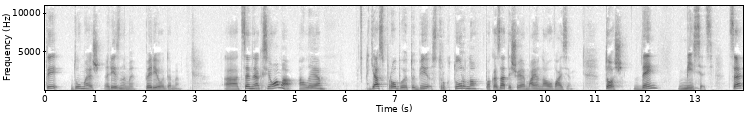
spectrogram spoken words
ти думаєш різними періодами. Це не аксіома, але я спробую тобі структурно показати, що я маю на увазі. Тож, день, місяць це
